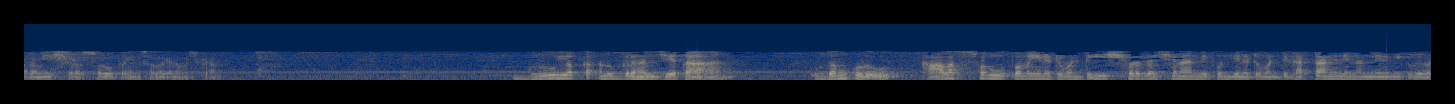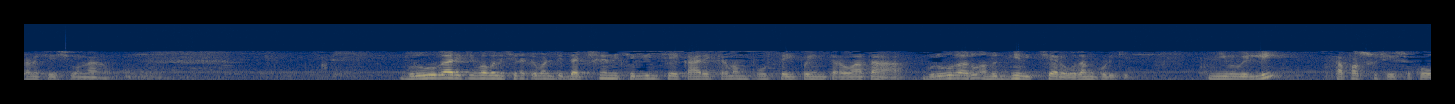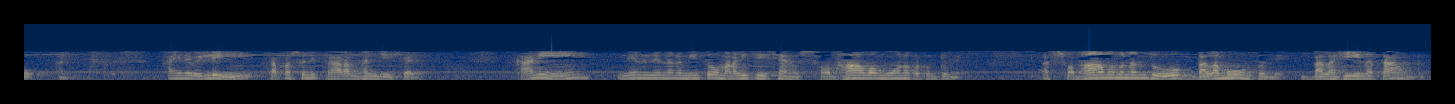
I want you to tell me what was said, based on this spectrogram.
పరమేశ్వర స్వరూపమైన సభకి నమస్కారం. గురువు యొక్క అనుగ్రహం చేత ఉదంకుడు కాలస్వరూపమైనటువంటి ఈశ్వర దర్శనాన్ని పొందినటువంటి ఘట్టాన్ని నిన్న నేను మీకు వివరణ చేసి ఉన్నాను. గురువు గారికి ఇవ్వవలసినటువంటి దక్షిణని చెల్లించే కార్యక్రమం పూర్తయిపోయిన తర్వాత గురువు గారు అనుజ్ఞనిచ్చారు ఉదంకుడికి. నీవు వెళ్ళి తపస్సు చేసుకో అని. ఆయన వెళ్ళి తపస్సుని ప్రారంభం చేశాడు. కానీ నేను నిన్న మీతో మనవి చేశాను. స్వభావము అని ఒకటి ఉంటుంది. ఆ స్వభావమునందు బలము ఉంటుంది. బలహీనత ఉంటుంది.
